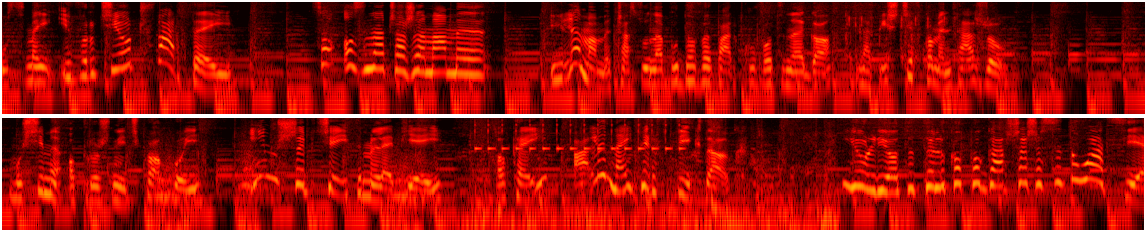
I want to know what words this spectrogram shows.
ósmej i wróci o czwartej. Co oznacza, że mamy... Ile mamy czasu na budowę parku wodnego? Napiszcie w komentarzu. Musimy opróżnić pokój. Im szybciej, tym lepiej. Okej? Ale najpierw TikTok. Julio, ty tylko pogarszasz sytuację.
